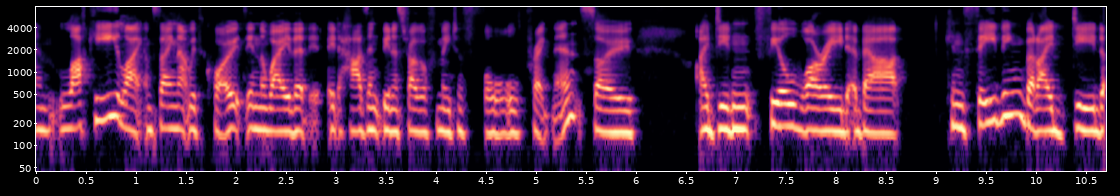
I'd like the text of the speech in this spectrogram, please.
am lucky, like I'm saying that with quotes, in the way that it, it hasn't been a struggle for me to fall pregnant. So I didn't feel worried about conceiving, but I did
